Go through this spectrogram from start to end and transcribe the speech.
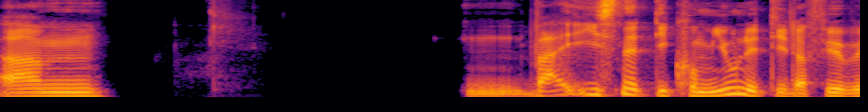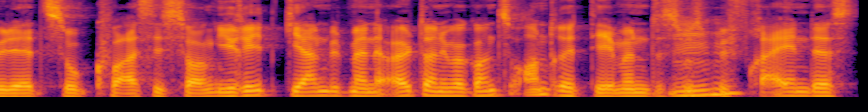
Ähm, weil ist nicht die Community dafür, würde ich jetzt so quasi sagen. Ich rede gern mit meinen Eltern über ganz andere Themen, das ist mhm. was Befreiendes.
